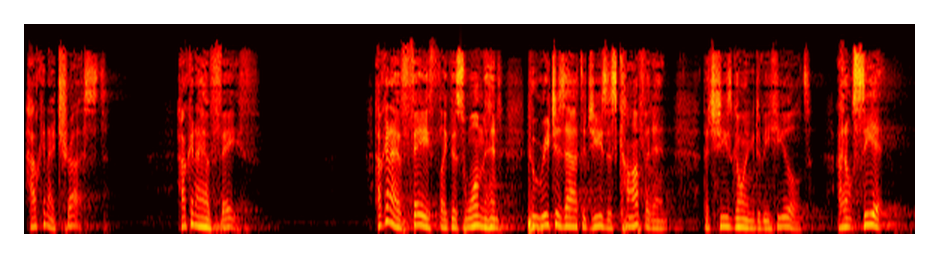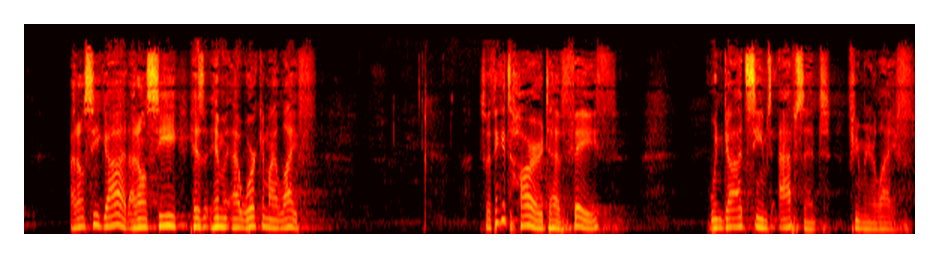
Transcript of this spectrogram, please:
How can I trust? How can I have faith? How can I have faith like this woman who reaches out to Jesus confident that she's going to be healed? I don't see it. I don't see God. I don't see his, Him at work in my life. So I think it's hard to have faith when God seems absent from your life.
